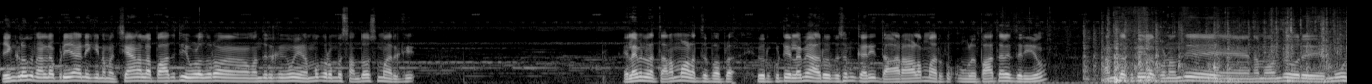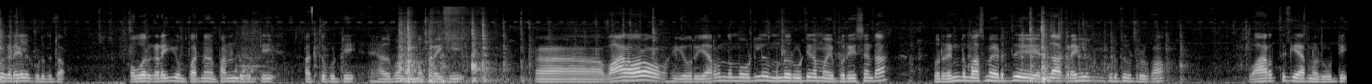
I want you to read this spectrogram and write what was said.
எங்களுக்கும் நல்லபடியாக இன்றைக்கி நம்ம சேனலை பார்த்துட்டு இவ்வளோ தூரம் வந்திருக்குங்க நமக்கு ரொம்ப சந்தோஷமாக இருக்குது எல்லாமே நல்லா தரமாக வளர்த்துருப்பாப்பில். இவர் குட்டி எல்லாமே அறுபது பர்சன்ட் கறி தாராளமாக இருக்கும். உங்களுக்கு பார்த்தாலே தெரியும். அந்த குட்டிகளை கொண்டு வந்து நம்ம வந்து ஒரு மூணு கடைகளுக்கு கொடுத்துட்டோம். ஒவ்வொரு கடைக்கும் பன்ன பன்னெண்டு குட்டி பத்து குட்டி அதுபோல் நம்ம கடைக்கு. வார வாரம் ஒரு இரநூத்தம்பது குட்டியில் முந்நூறு குட்டி நம்ம இப்போ ரீசெண்டாக ஒரு ரெண்டு மாதமாக எடுத்து எல்லா கடைகளுக்கும் கொடுத்துக்கிட்டு இருக்கோம். வாரத்துக்கு இரநூறு குட்டி.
